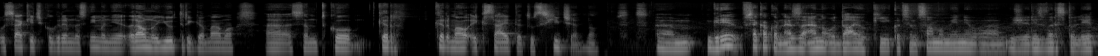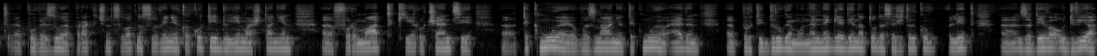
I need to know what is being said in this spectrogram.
vsakič, ko grem na snemanje, ravno jutri ga imamo, uh, sem tako, ker, ker malo excited, ushičen. No. Um, gre vsekakor ne za eno oddajo, ki, kot sem samo omenil, uh, že res vrsto let uh, povezuje praktično celotno Slovenijo. Kako ti dojemaš ta njen uh, format, kjer učenci uh, tekmujejo v znanju, tekmujejo eden uh, proti drugemu, ne, ne glede na to, da se že toliko let uh, zadeva odvija.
